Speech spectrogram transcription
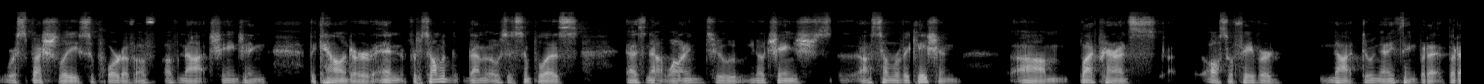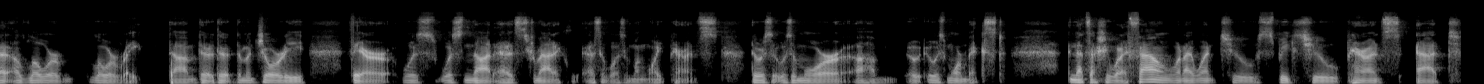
were especially supportive of of not changing the calendar. And for some of them, it was as simple as as not wanting to you know change uh, summer vacation. Um, black parents also favored not doing anything, but at, but at a lower lower rate um, the, the majority there was was not as dramatic as it was among white parents. There was it was a more um, it was more mixed, and that's actually what I found when I went to speak to parents at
